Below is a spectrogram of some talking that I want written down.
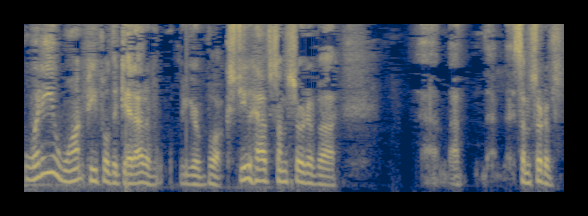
what do you want people to get out of your books? Do you have some sort of a, a some sort of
